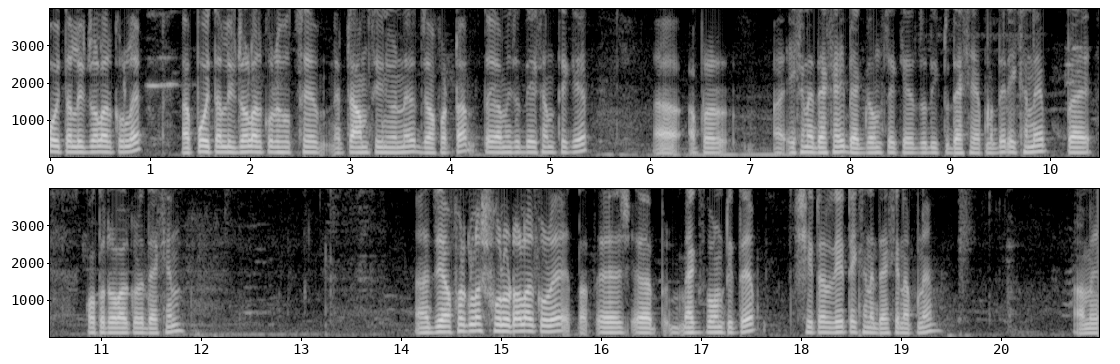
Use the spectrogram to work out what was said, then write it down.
পঁয়তাল্লিশ ডলার করে পঁয়তাল্লিশ ডলার করে হচ্ছে ট্রাম্পস ইউনিয়নের যে অফারটা তো আমি যদি এখান থেকে আপনার এখানে দেখাই ব্যাকগ্রাউন্ড চেকে যদি একটু দেখাই আপনাদের, এখানে প্রায় কত ডলার করে দেখেন? যে অফারগুলো ষোলো ডলার করে ম্যাক্স বাউন্টিতে, সেটার রেট এখানে দেখেন আপনি। আমি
